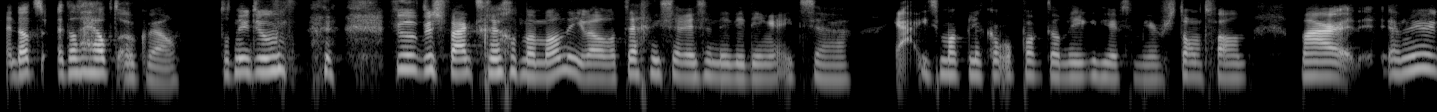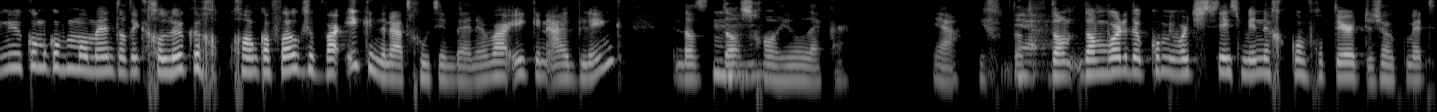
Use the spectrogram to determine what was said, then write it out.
En dat, dat helpt ook wel. Tot nu toe viel ik dus vaak terug op mijn man, die wel wat technischer is en die die dingen iets, uh, ja, iets makkelijker oppakt dan ik. Die heeft er meer verstand van. Maar eh, nu, nu kom ik op een moment dat ik gelukkig gewoon kan focussen op waar ik inderdaad goed in ben en waar ik in uitblink. En dat, dat is mhm. gewoon heel lekker. Ja, dat, Dan, dan worden de, kom je, word je steeds minder geconfronteerd dus ook met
